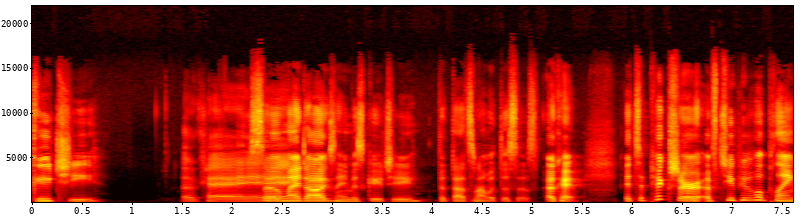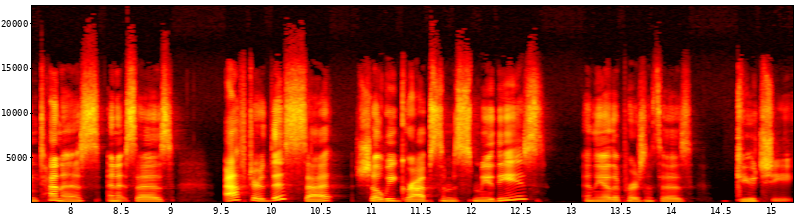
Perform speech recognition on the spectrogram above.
Gucci. okay. So my dog's name is Gucci, but that's not what this is. Okay. It's a picture of two people playing tennis and it says, "After this set, shall we grab some smoothies?" And the other person says, "Gucci."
